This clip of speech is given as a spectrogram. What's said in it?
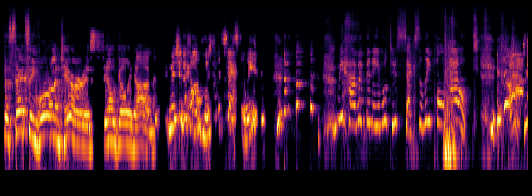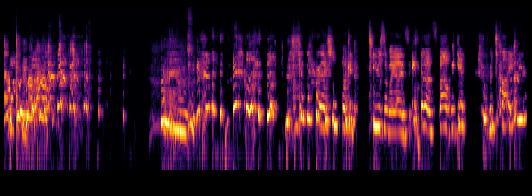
the sexy war on terror is still going on. Mission accomplished. Sexily. We haven't been able to sexily pull out. there are actual fucking tears in my eyes. You gotta stop. We can't. We're tied here.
